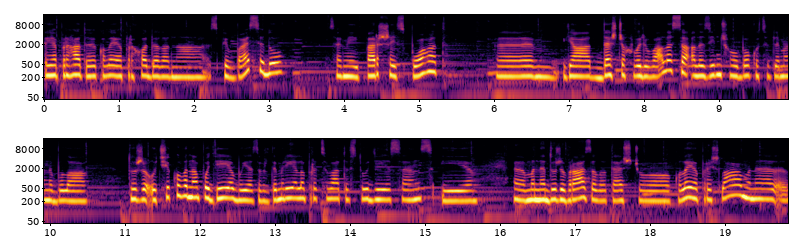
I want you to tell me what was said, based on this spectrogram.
Я пригадую, коли я приходила на співбесіду, це мій перший спогад. Ем, Я дещо хвилювалася, але з іншого боку, це для мене була дуже очікувана подія, бо я завжди мріяла працювати в студії Сенс. І е, мене дуже вразило те, що коли я прийшла, мене е,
